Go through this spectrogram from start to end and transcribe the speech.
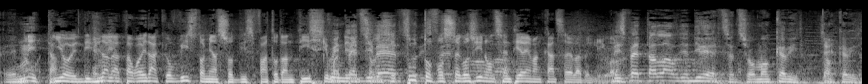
è netta. Io il digitale alta qualità che ho visto mi ha soddisfatto tantissimo Quindi e è penso che se tutto fosse così non a- sentirei mancanza della pellicola. Rispetto all'audio è diverso, insomma, ho capito. Ho capito.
